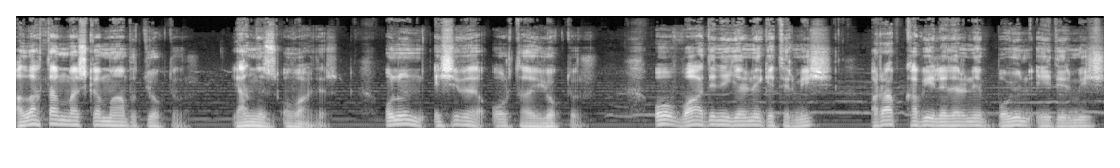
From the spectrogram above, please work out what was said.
Allah'tan başka mabut yoktur. Yalnız O vardır. Onun eşi ve ortağı yoktur. O vaadini yerine getirmiş, Arap kabilelerini boyun eğdirmiş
